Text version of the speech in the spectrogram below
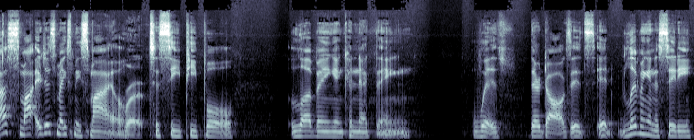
I smile. It just makes me smile Right. to see people loving and connecting with their dogs. It's it living in a city.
